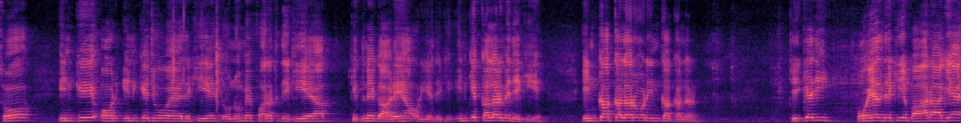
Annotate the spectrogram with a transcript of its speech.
सो इनके और इनके जो है, देखिए, दोनों में फ़र्क देखिए आप, कितने गाढ़े हैं और ये देखिए, इनके कलर में देखिए। इनका कलर और इनका कलर, ठीक है जी? ऑयल देखिए, बाहर आ गया,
